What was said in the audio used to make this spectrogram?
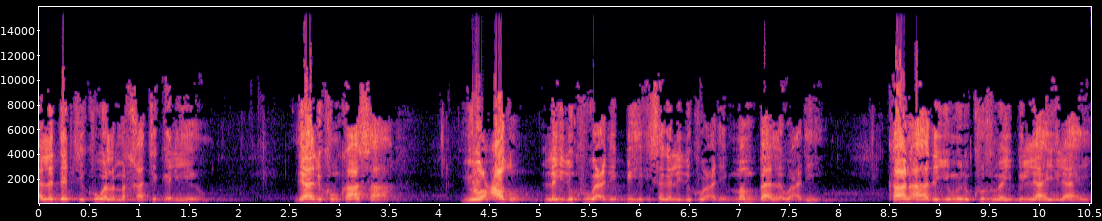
alla dartii kuwa la markhaati geliyayo daalikum kaasaa yuucadu ليدكوا وعدي به إسقى ليدكو وعدي. من بال وعدي؟ كان هذا يمين كرمة بالله إلهي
